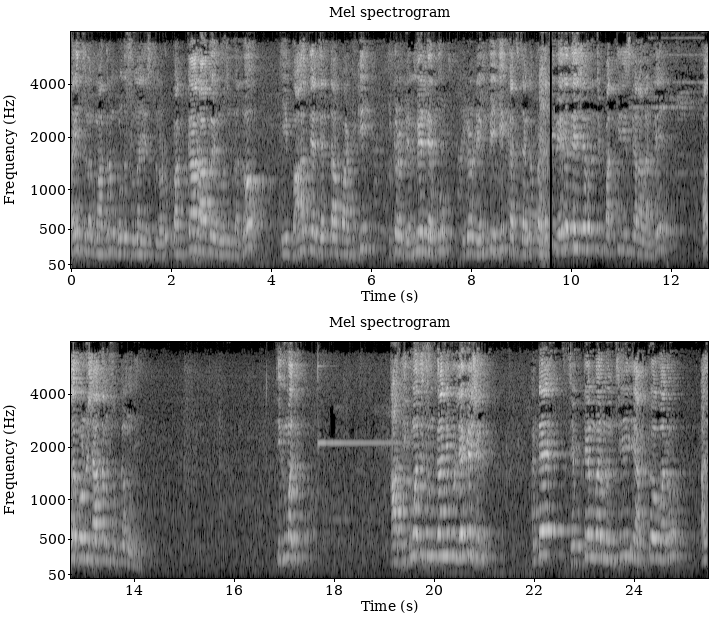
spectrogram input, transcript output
రైతులకు మాత్రం గుండు సున్నా చేస్తున్నాడు. పక్కా రాబోయే రోజులలో ఈ భారతీయ జనతా పార్టీకి ఇక్కడ ఎమ్మెల్యేకు ఇక్కడ ఎంపీకి ఖచ్చితంగా ప్రజలు వేరే దేశం నుంచి పత్తి తీసుకురావాలంటే పదకొండు శాతం సుంకం ఉంది. దిగుమతి. ఆ దిగుమతి సుంకాన్ని ఇప్పుడు లేపేసింది. అంటే సెప్టెంబర్ నుంచి అక్టోబరు అది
